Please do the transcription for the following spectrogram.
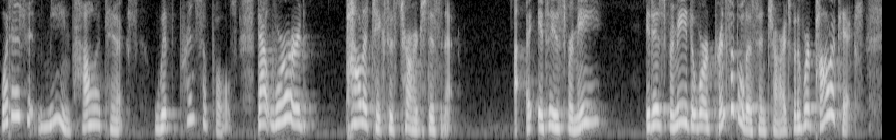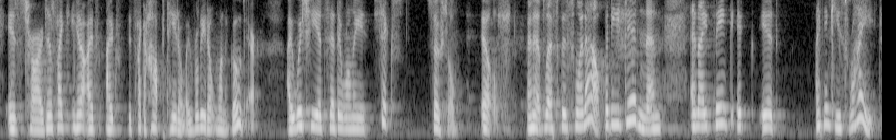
what does it mean, politics with principles? That word Politics is charged, isn't it? It is for me. It is for me. The word principle is in charge, but the word politics is charged. It's like, you know, I'd, I'd, it's like a hot potato. I really don't want to go there. I wish he had said there were only six social ills and had left this one out, but he didn't. And, and I think it, it, I think he's right.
